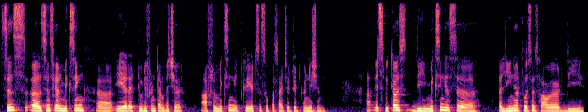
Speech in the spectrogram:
Since, uh, since we are mixing uh, air at two different temperature, after mixing it creates a supersaturated condition. Uh, it's because the mixing is uh, a linear process, however, the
